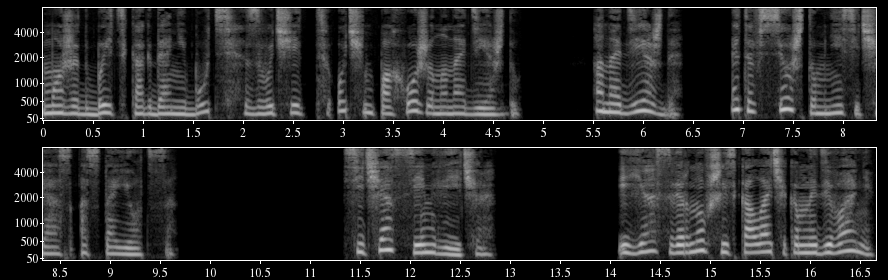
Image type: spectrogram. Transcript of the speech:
Может быть, когда-нибудь звучит очень похоже на надежду. А надежда — это все, что мне сейчас остается. Сейчас семь вечера. И я, свернувшись калачиком на диване,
